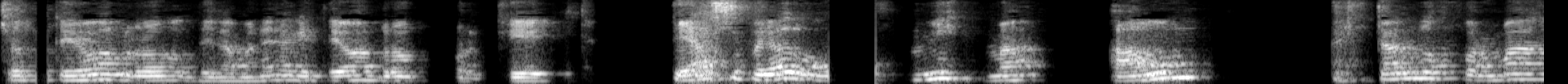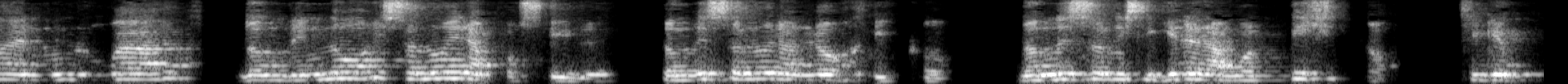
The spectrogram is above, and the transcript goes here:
yo te honro de la manera que te honro, porque te has superado vos misma, aún estando formada en un lugar donde no, eso no era posible, donde eso no era lógico, donde eso ni siquiera era buen visto. Así que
